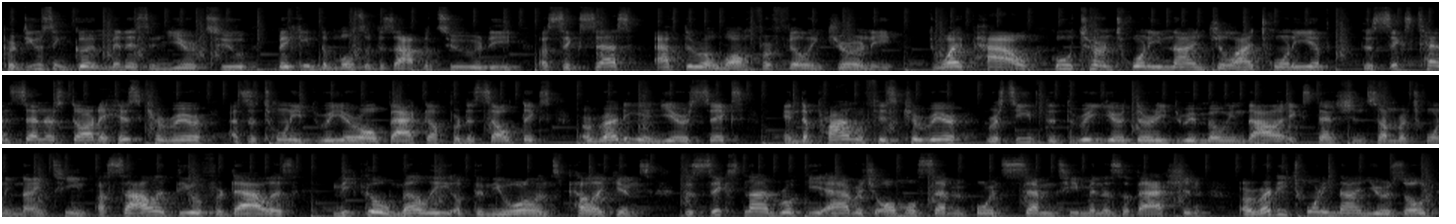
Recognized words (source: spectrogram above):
producing good minutes in year 2, making the most of his opportunity, a success after a long fulfilling journey. Dwight Powell, who turned 29 July 20th, the 6'10 center started his career as a 23-year-old backup for the Celtics already in year 6, in the prime of his career, received the 3-year $33 million extension summer 2019, a solid deal for Dallas. Nico Melli of the New Orleans Pelicans, the 6'9 rookie averaged almost 7 points, 17 minutes of action, already 29 years old,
